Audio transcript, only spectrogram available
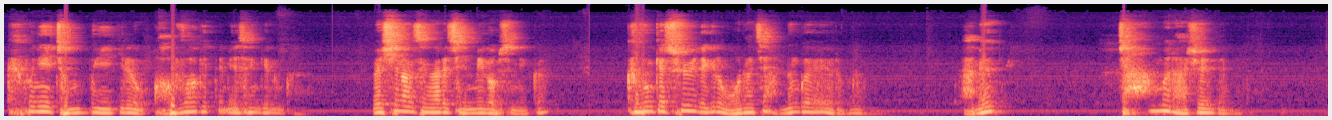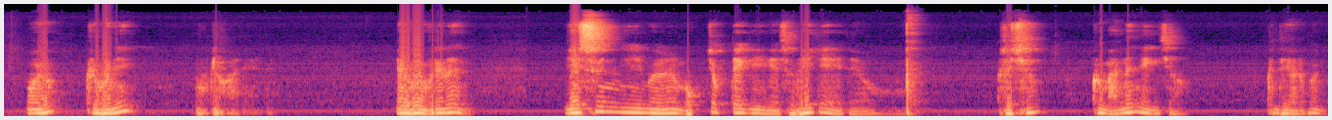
그분이 전부이기를 거부하기 때문에 생기는 거예요. 왜 신앙생활에 재미가 없습니까? 그분께 소유되기를 원하지 않는 거예요, 여러분. 아멘? 정말 아셔야 됩니다. 뭐요? 그분이 목표가 돼야 돼요. 여러분, 우리는 예수님을 목적되기 위해서 회개해야 돼요. 그렇죠? 그 맞는 얘기죠. 근데 여러분,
